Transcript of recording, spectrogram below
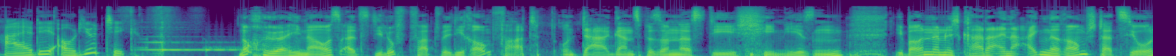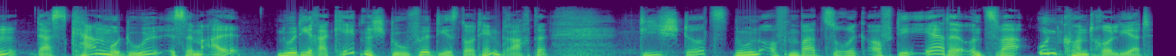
ARD Audiothek. Noch höher hinaus als die Luftfahrt will die Raumfahrt. Und da ganz besonders die Chinesen. Die bauen nämlich gerade eine eigene Raumstation. Das Kernmodul ist im All. Nur die Raketenstufe, die es dorthin brachte, die stürzt nun offenbar zurück auf die Erde und zwar unkontrolliert.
